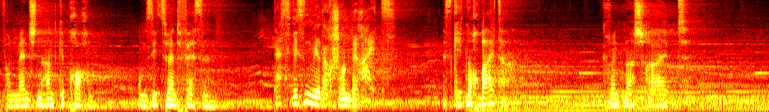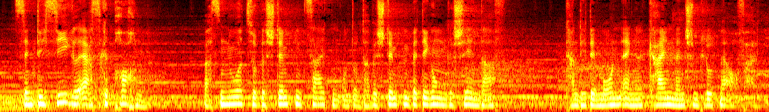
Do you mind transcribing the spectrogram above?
von Menschenhand gebrochen, um sie zu entfesseln. Das wissen wir doch schon bereits. Es geht noch weiter. Gründner schreibt, sind die Siegel erst gebrochen, was nur zu bestimmten Zeiten und unter bestimmten Bedingungen geschehen darf, kann die Dämonenengel kein Menschenblut mehr aufhalten.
